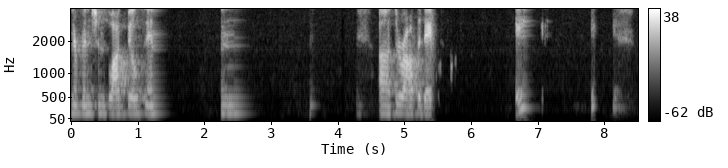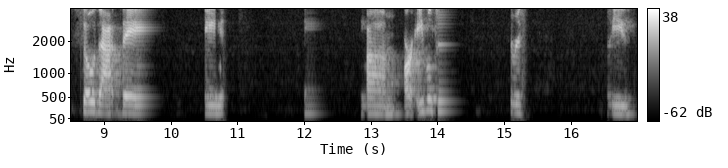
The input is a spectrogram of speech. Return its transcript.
intervention block built in uh, throughout the day so that they um, are able to receive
